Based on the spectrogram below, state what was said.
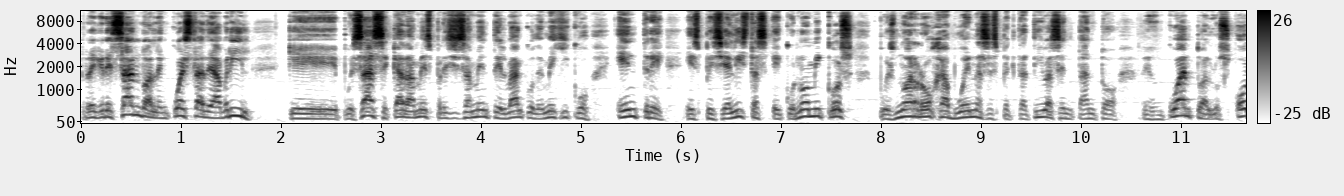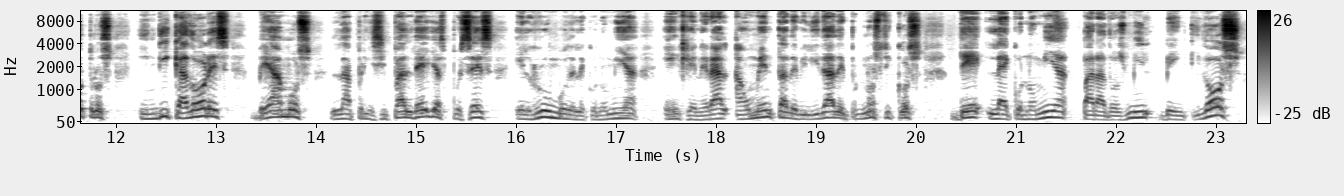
regresando a la encuesta de abril, que pues hace cada mes precisamente el Banco de México entre especialistas económicos, pues no arroja buenas expectativas en tanto en cuanto a los otros indicadores. Veamos la principal de ellas, pues es el rumbo de la economía en general. Aumenta debilidad de pronósticos de la economía para 2022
